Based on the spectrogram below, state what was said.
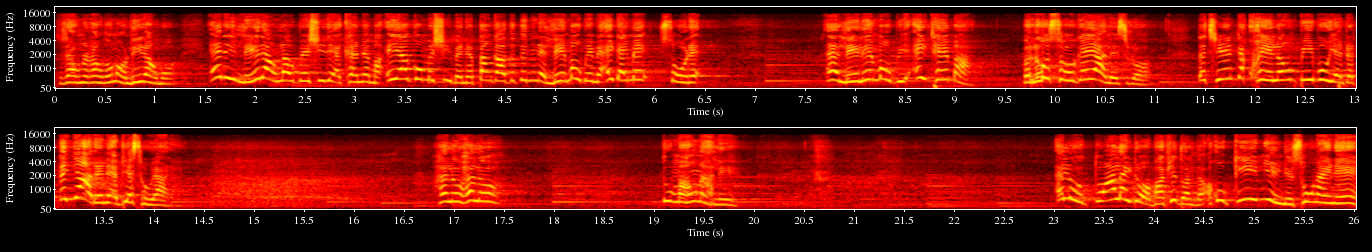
တစ်တောင်နှစ်တောင်သုံးတောင်လေးတောင်ပေါ့အဲ့ဒီလေးတောင်လောက်ပဲရှိတဲ့အခန်းထဲမှာအေးရကိုမရှိဘဲနဲ့ပန်ကာသစ်နဲ့လေမှုတ်ပေးမယ်အဲ့တိုင်းပဲဆိုတဲ့အဲ့လေလေးမှုတ်ပြီးအဲ့ထဲမှာဘလို့ဆိုခဲ့ရလဲဆိုတော့တချင်းတစ်ခွေလုံးပြီးဖို့ရန်အတွက်တညတည်းနဲ့အပြက်ဆိုရတယ်ဟယ်လိုဟယ်လို तू မောင်းတာလေအဲ့လိုတွားလိုက်တော့ဘာဖြစ်သွားလဲအခုကီးမြင့်နေဆိုနိုင်တယ်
